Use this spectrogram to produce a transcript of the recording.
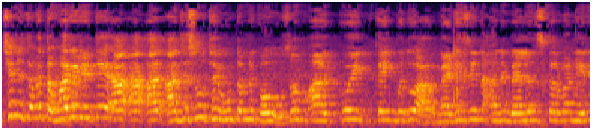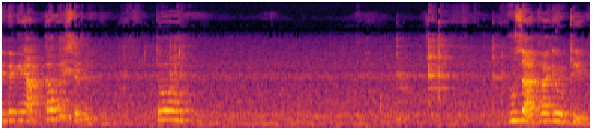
છે ને, તમે તમારી રીતે આ- આજે શું થયું? હું તમને કહું, સમ, આ કોઈ કંઈક બધું મેડિસિન અને બેલેન્સ કરવાની એ રીતે કંઈ આપતા હોય છે ને? તો હું સાત વાગે ઉઠી.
